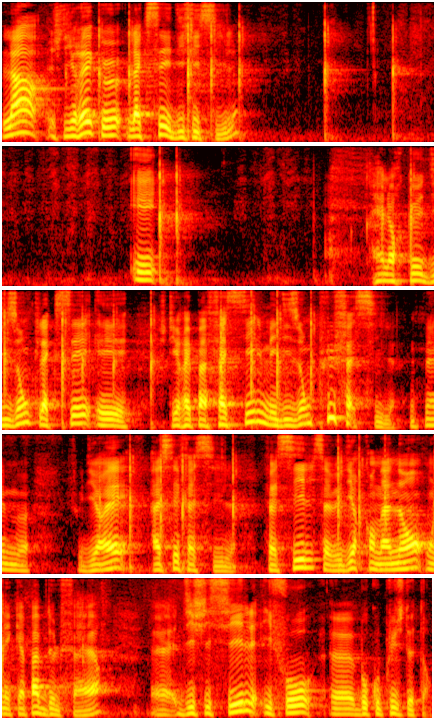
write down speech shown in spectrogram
Là, je dirais que l'accès est difficile. Et alors que disons que l'accès est, je dirais pas facile, mais disons plus facile, même je vous dirais, assez facile. Facile, ça veut dire qu'en un an, on est capable de le faire. Euh, difficile, il faut euh, beaucoup plus de temps.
